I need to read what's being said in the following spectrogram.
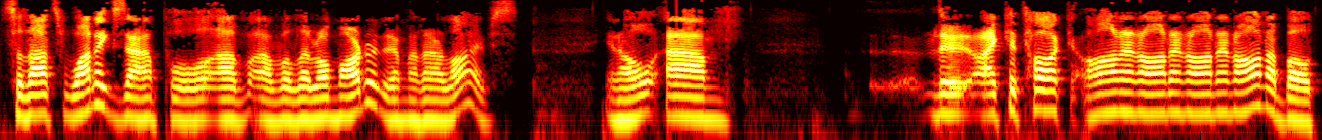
So that's one example of, of a little martyrdom in our lives. You know, um, there, I could talk on and on and on and on about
